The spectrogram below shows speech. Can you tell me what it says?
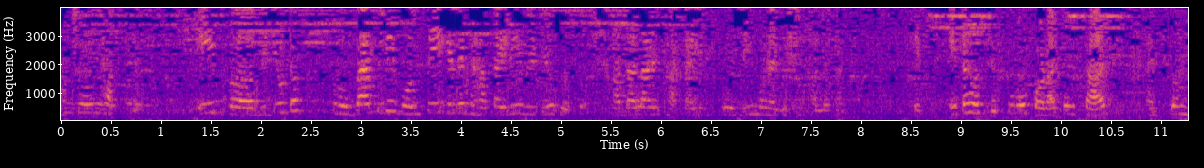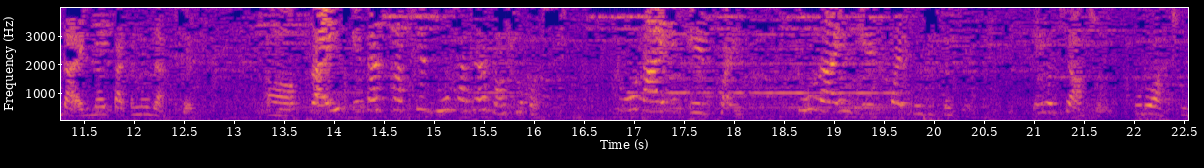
আচরণ থাকছে। এই ভিডিওটা প্রবাবলি বলতে গেলে ঢাকাইরই ভিডিও হচ্ছে। সাদা লাল ঢাকাই বললেই মনে হয় বেশি ভালো হয়। এটা হচ্ছে পুরো করাতের কাজ, একদম ডায়াগনাল প্যাটার্নে যাচ্ছে। প্রাইস এটার থাকছে দু হাজার নশো পঁচিশ। Two nine eight five two nine eight five পঁচিশ প্রাইস এই হচ্ছে আসল, পুরো আসল।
